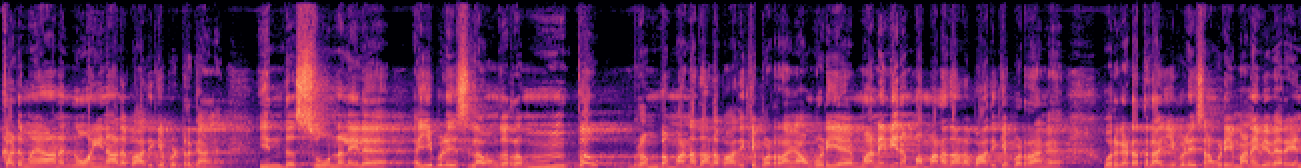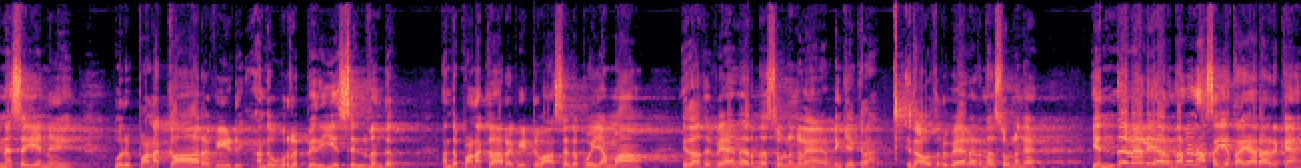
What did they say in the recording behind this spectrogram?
கடுமையான நோயினால் பாதிக்கப்பட்டிருக்காங்க. இந்த சூழ்நிலையில் ஐயப் அவங்க ரொம்ப ரொம்ப மனதால் பாதிக்கப்படுறாங்க. அவங்களுடைய மனைவி ரொம்ப மனதால் பாதிக்கப்படுறாங்க. ஒரு கட்டத்தில் ஐயப் அவங்களுடைய மனைவி வேறு என்ன செய்யன்னு ஒரு பணக்கார வீடு. அந்த ஊரில் பெரிய செல்வந்தர். அந்த பணக்கார வீட்டு வாசலில் போய் அம்மா ஏதாவது வேலை இருந்தால் சொல்லுங்களேன் அப்படின்னு கேட்குறான் ஏதாவது ஒரு வேலை இருந்தால் சொல்லுங்கள் எந்த வேலையாக இருந்தாலும் நான் செய்ய தயாராக இருக்கேன்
